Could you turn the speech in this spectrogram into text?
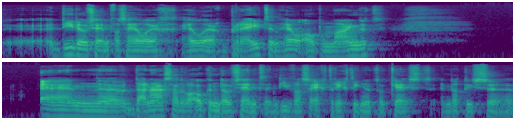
eh, die docent was heel erg, heel erg breed en heel open-minded. En eh, daarnaast hadden we ook een docent en die was echt richting het orkest. En dat is eh,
